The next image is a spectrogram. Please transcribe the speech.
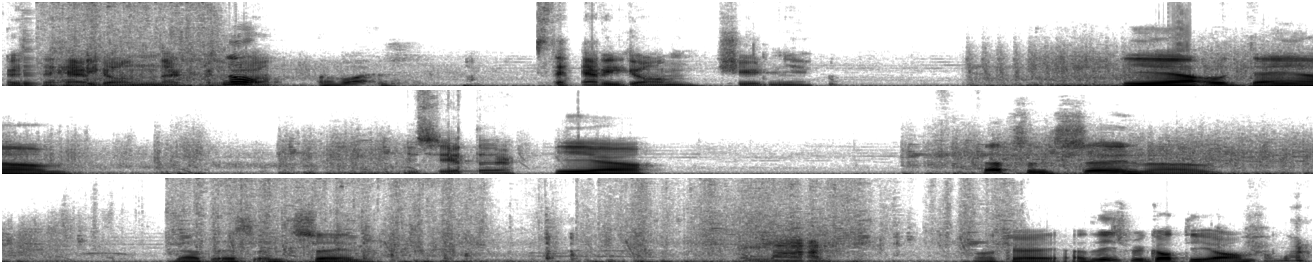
There's the heavy gun there. No! well. What? It's the heavy gun shooting you. Yeah, oh damn. You see it there? Yeah. That's insane, man. That is insane. Come on. Okay, at least we got the arm. What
